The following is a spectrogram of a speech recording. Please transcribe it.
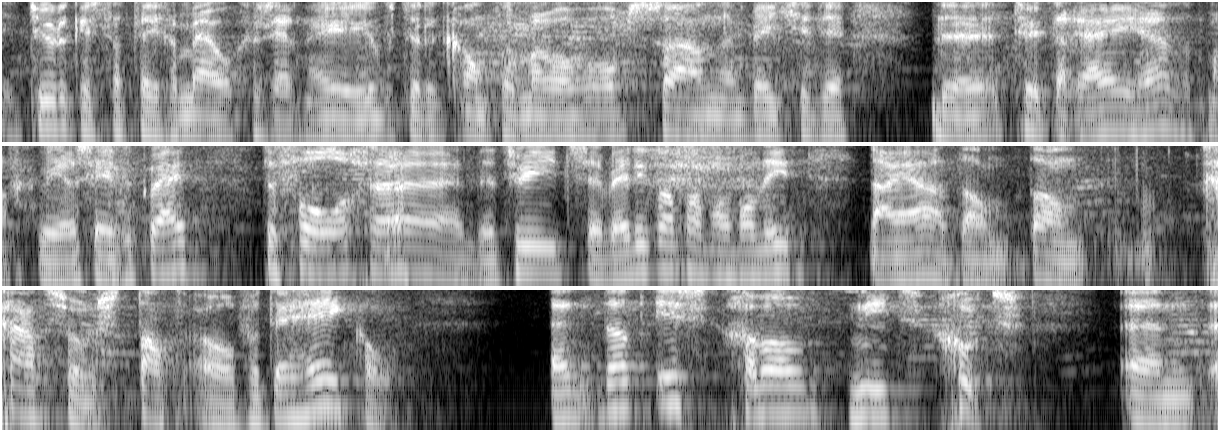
natuurlijk is dat tegen mij ook gezegd. Nee, je hoeft er de kranten maar over op te staan. Een beetje de, de twitterij, hè, dat mag ik weer eens even kwijt... te volgen, de tweets, weet ik wat allemaal niet. Nou ja, dan, dan gaat zo'n stad over de hekel. En dat is gewoon niet goed. En uh,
